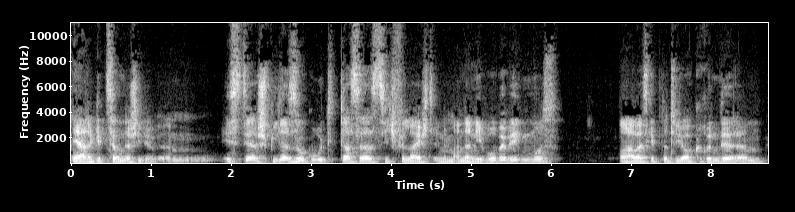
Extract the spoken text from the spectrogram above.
Ja, da gibt es ja Unterschiede. Ähm, ist der Spieler so gut, dass er sich vielleicht in einem anderen Niveau bewegen muss? Aber es gibt natürlich auch Gründe, ähm,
